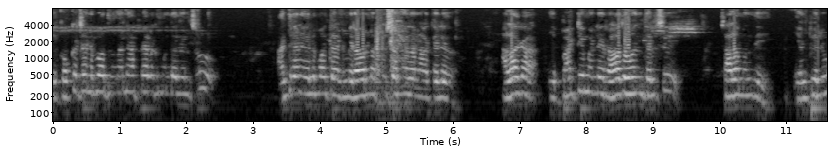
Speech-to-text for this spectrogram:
ఈ కుక్క చనిపోతుందని ఆ పిల్లలకు ముందే తెలుసు. అంతేగాని వెళ్ళిపోతాయండి మీరు ఎవరన్నా చూసారు కదా నాకు తెలియదు అలాగా ఈ పార్టీ మళ్ళీ రాదు అని తెలిసి చాలామంది ఎంపీలు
